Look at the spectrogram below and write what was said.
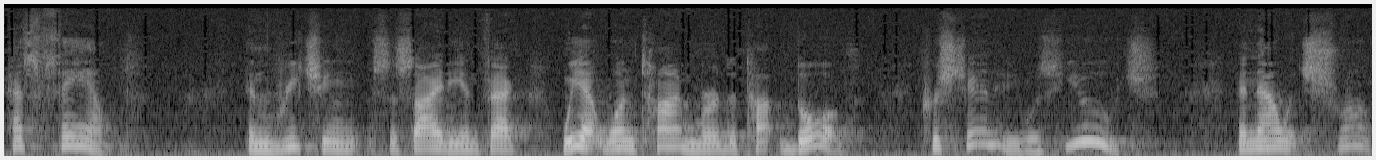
has failed in reaching society. In fact, we at one time were the top dog. Christianity was huge, and now it's shrunk.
